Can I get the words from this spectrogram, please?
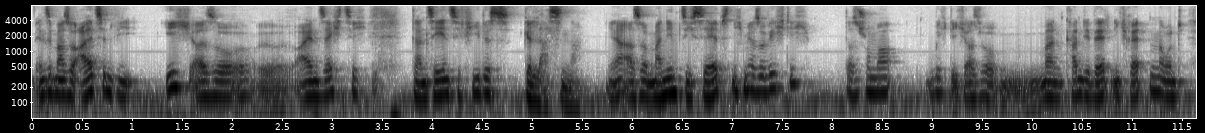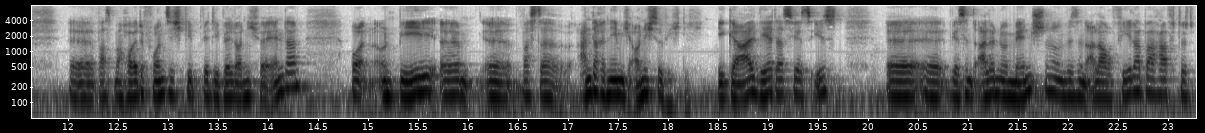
wenn sie mal so alt sind wie ich, also äh, 61, dann sehen sie vieles gelassener. Ja, also man nimmt sich selbst nicht mehr so wichtig. Das ist schon mal wichtig. Also man kann die Welt nicht retten und äh, was man heute von sich gibt, wird die Welt auch nicht verändern. Und, und B, äh, äh was da andere nehme ich auch nicht so wichtig. Egal wer das jetzt ist, äh, äh, wir sind alle nur Menschen und wir sind alle auch fehlerbehaftet.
